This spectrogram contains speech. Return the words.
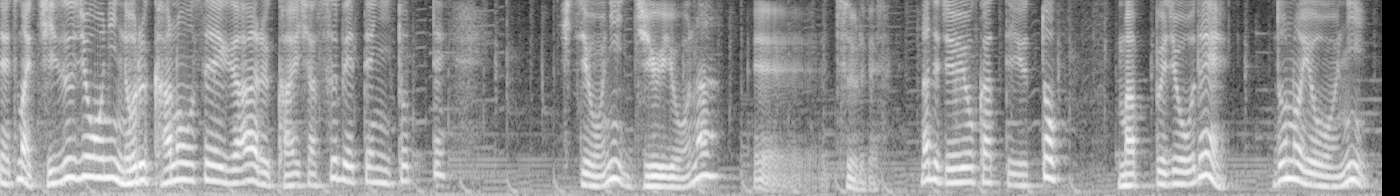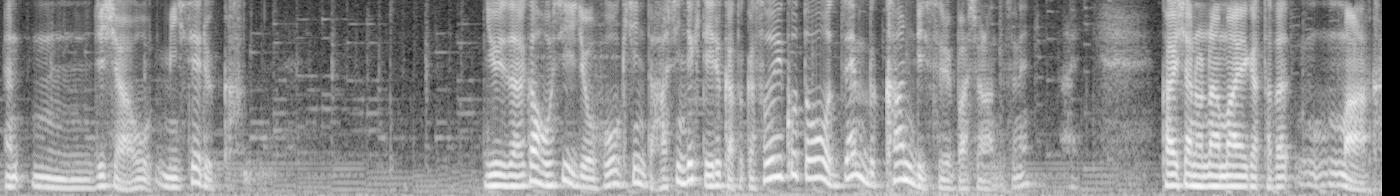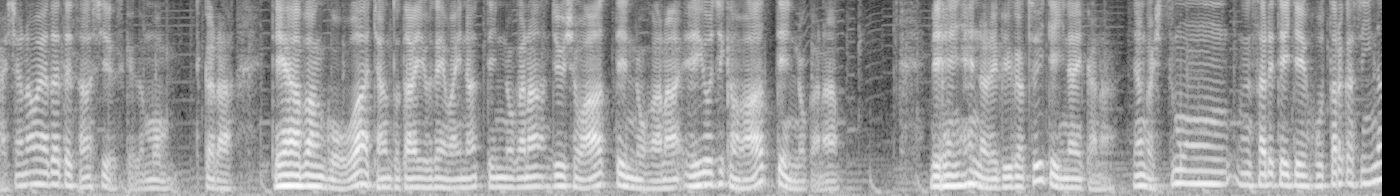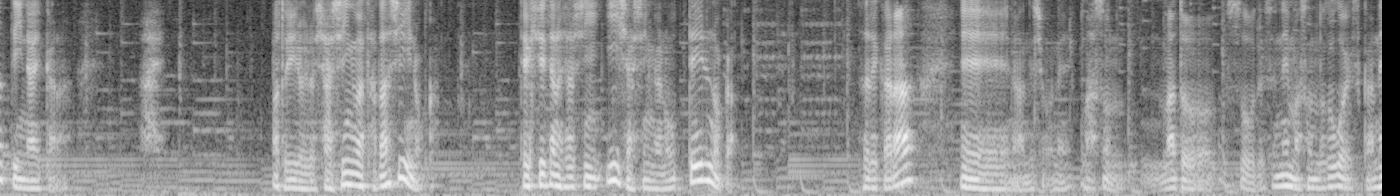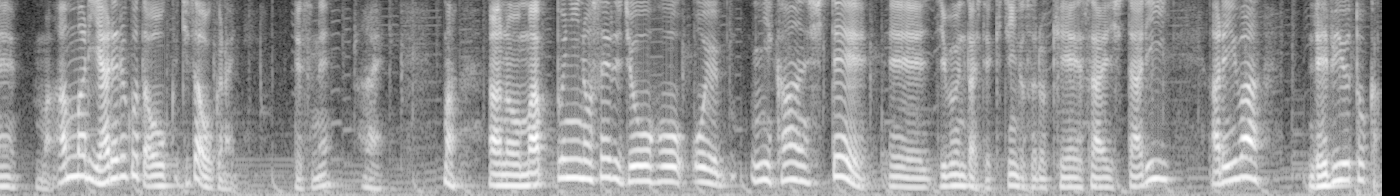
でつまり地図上に載る可能性がある会社全てにとって必要に重要な、えーツールです。なぜ重要かっていうとマップ上でどのようにうん自社を見せるか。ユーザーが欲しい情報をきちんと発信できているかとかそういうことを全部管理する場所なんですね。はい、会社の名前がただまあ会社の名前は大体正しいですけどもだから電話番号はちゃんと代表電話になっているのかな住所は合っているのかな営業時間は合っているのかなで変なレビューがついていないかななんか質問されていてほったらかしになっていないかなはい、あといろいろ写真は正しいのか。適切な写真いい写真が載っているのか。それから、えー、なんでしょうね。まあそのあとそうですね。まあそんなとこですかね、まあ、あんまりやれることは多く実は多くないですね。はい。まあ、あのマップに載せる情報およに関して、えー自分たちできちんとそれを掲載したりあるいはレビューとか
